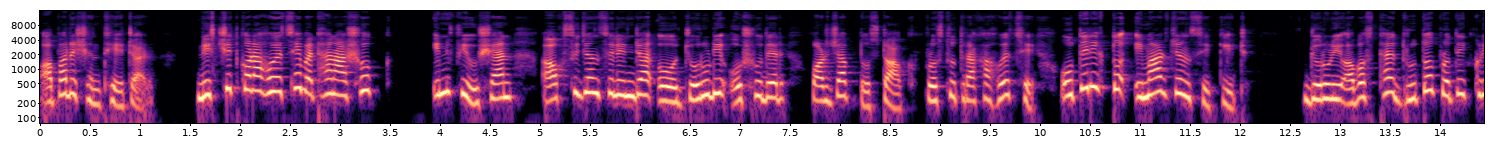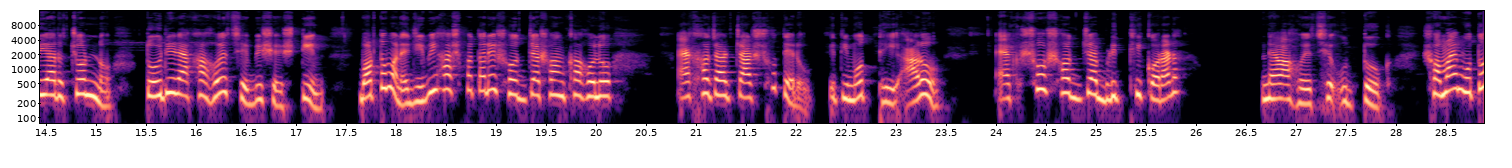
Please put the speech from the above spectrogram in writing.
অপারেশন থিয়েটার। নিশ্চিত করা হয়েছে ব্যথানাশক, ইনফিউশন, অক্সিজেন সিলিন্ডার ও জরুরি ওষুধের পর্যাপ্ত স্টক প্রস্তুত রাখা হয়েছে। অতিরিক্ত ইমার্জেন্সি কিট। জরুরি অবস্থায় দ্রুত প্রতিক্রিয়ার জন্য তৈরি রাখা হয়েছে বিশেষ টিম। বর্তমানে জিবি হাসপাতালে শয্যা সংখ্যা হলো এক হাজার চারশো তেরো। ইতিমধ্যেই আরও একশো শয্যা বৃদ্ধি করার নেওয়া হয়েছে উদ্যোগ। সময় মতো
